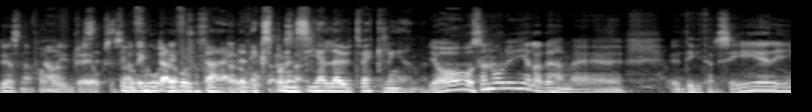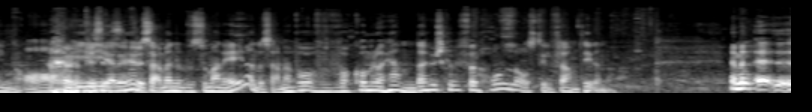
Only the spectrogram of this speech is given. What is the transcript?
Det är en sån här favoritgrej också. Så det här, går fortare och så fortare. och Den fortare, så här. exponentiella utvecklingen. Ja, och sen har du ju hela det här med digitalisering, AI, Precis, eller hur? Så, här, men, så man är ju ändå så här, men vad, vad kommer att hända? Hur ska vi förhålla oss till framtiden då? Nej, men, eh,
